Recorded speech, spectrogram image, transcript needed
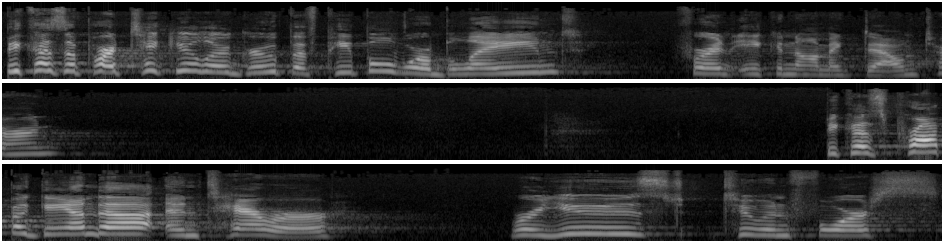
because a particular group of people were blamed for an economic downturn, because propaganda and terror were used to enforce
